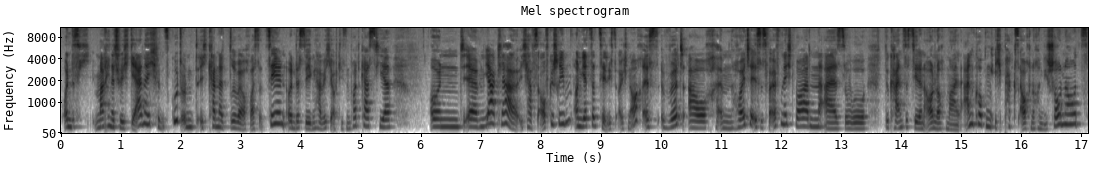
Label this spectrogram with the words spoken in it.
Und das mache ich natürlich gerne. Ich finde es gut und ich kann darüber auch was erzählen. Und deswegen habe ich auch diesen Podcast hier. Und ähm, ja, klar, ich habe es aufgeschrieben und jetzt erzähle ich es euch noch. Es wird auch, ähm, heute ist es veröffentlicht worden, also du kannst es dir dann auch nochmal angucken. Ich packe es auch noch in die Show Notes.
